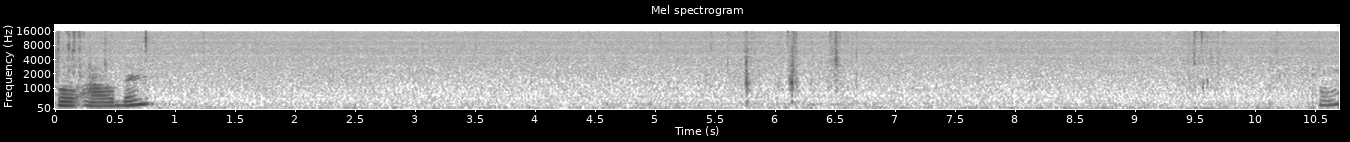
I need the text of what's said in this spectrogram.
full album. Okay.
